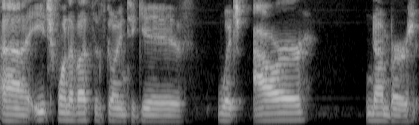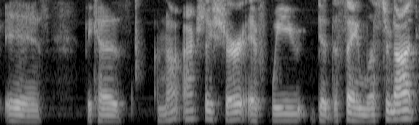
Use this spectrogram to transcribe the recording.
Uh, each one of us is going to give which our number is because I'm not actually sure if we did the same list or not.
